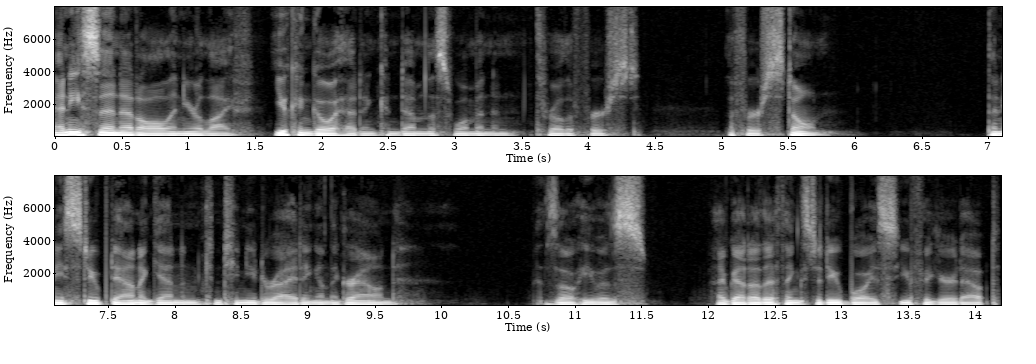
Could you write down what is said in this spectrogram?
any sin at all in your life, you can go ahead and condemn this woman and throw the first the first stone. Then he stooped down again and continued writing on the ground, as though he was, I've got other things to do, boys. You figure it out.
